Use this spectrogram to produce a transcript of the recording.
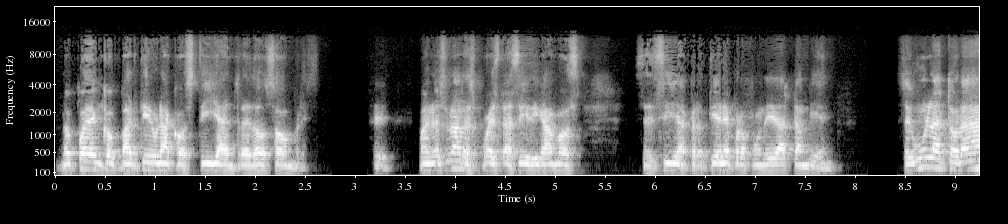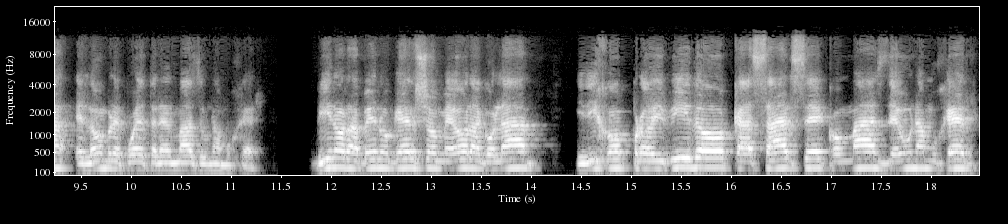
No pueden compartir una costilla entre dos hombres. Bueno, es una respuesta así, digamos, sencilla, pero tiene profundidad también. Según la Torah, el hombre puede tener más de una mujer. Vino Rabenu Gershom Meora Golá y dijo, prohibido casarse con más de una mujer.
